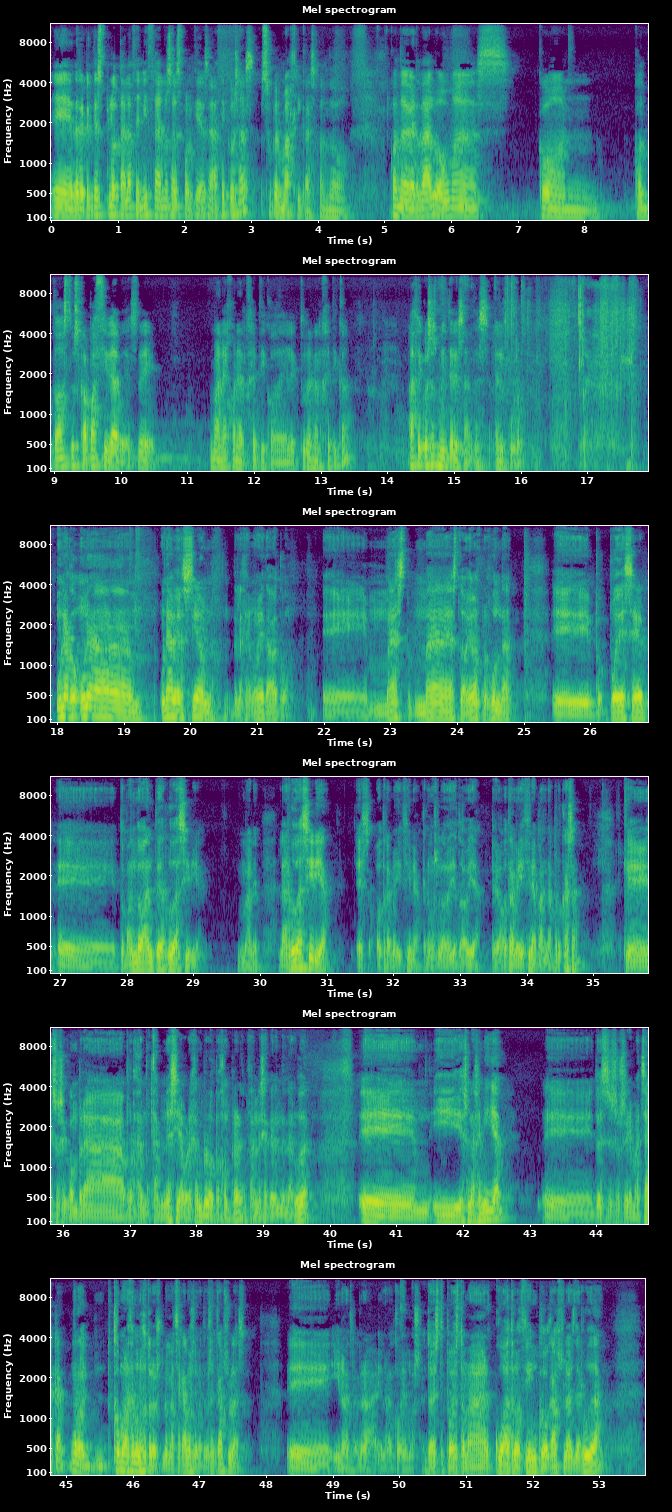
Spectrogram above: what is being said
eh, de repente explota la ceniza, no sabes por qué. O sea, hace cosas súper mágicas cuando, cuando de verdad lo ahumas con, con todas tus capacidades de manejo energético, de lectura energética. Hace cosas muy interesantes el puro. Una, una, una versión de la ceremonia de tabaco eh, más, más, todavía más profunda eh, pu- puede ser eh, tomando antes ruda siria. ¿vale? La ruda siria es otra medicina, que no hemos hablado de ella todavía, pero otra medicina para andar por casa, que eso se compra por Zam- Zamnesia, por ejemplo, lo puedes comprar, en Zamnesia te venden la ruda. Eh, y es una semilla eh, entonces eso se machaca. Bueno, ¿cómo lo hacemos nosotros? Lo machacamos, lo metemos en cápsulas eh, y, no, no- y lo comemos. Entonces puedes tomar cuatro o cinco cápsulas de ruda.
